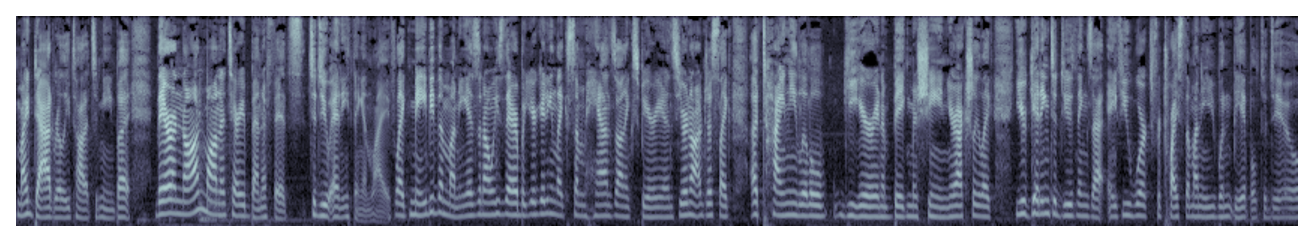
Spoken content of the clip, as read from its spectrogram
my dad really taught it to me, but there are non-monetary benefits to do anything in life. Like maybe the money isn't always there, but you're getting like some hands-on experience. You're not just like a tiny little gear in a big machine. You're actually like, you're getting to do things that if you worked for twice the money, you wouldn't be able to do.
